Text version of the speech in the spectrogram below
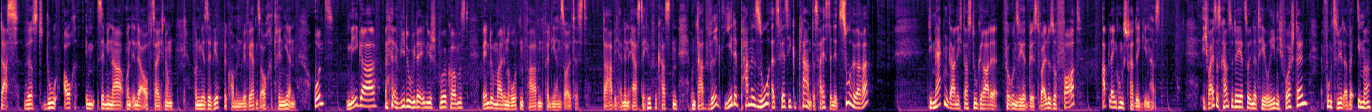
das wirst du auch im Seminar und in der Aufzeichnung von mir serviert bekommen. Wir werden es auch trainieren. Und mega, wie du wieder in die Spur kommst, wenn du mal den roten Faden verlieren solltest. Da habe ich einen Erste-Hilfe-Kasten und da wirkt jede Panne so, als wäre sie geplant. Das heißt, deine Zuhörer die merken gar nicht, dass du gerade verunsichert bist, weil du sofort Ablenkungsstrategien hast. Ich weiß, das kannst du dir jetzt so in der Theorie nicht vorstellen, funktioniert aber immer,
